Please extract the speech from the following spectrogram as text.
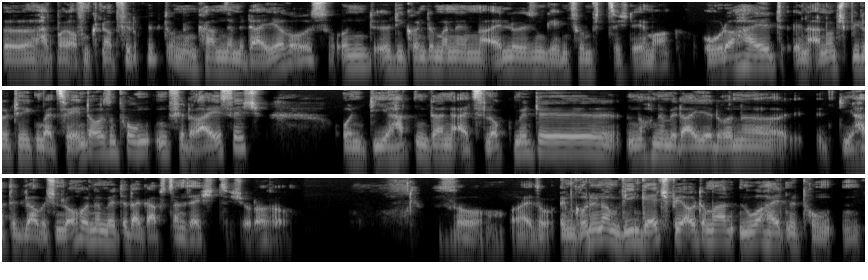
äh, hat man auf den Knopf gedrückt und dann kam eine Medaille raus und äh, die konnte man dann einlösen gegen 50 D-Mark. Oder halt in anderen Spielotheken bei 10.000 Punkten für 30 und die hatten dann als Lockmittel noch eine Medaille drin. Die hatte, glaube ich, ein Loch in der Mitte, da gab es dann 60 oder so. So, also im Grunde genommen wie ein Geldspielautomat, nur halt mit Punkten.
